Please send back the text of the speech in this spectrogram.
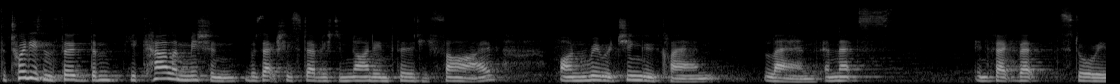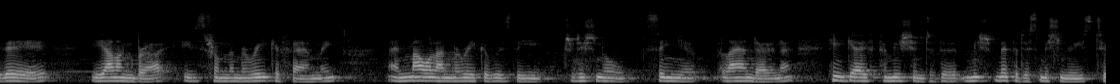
the, 20s and 30s, the Yirrkala mission was actually established in 1935 on Rirratjingu clan land, and that's, in fact, that story there, Yalangbara, is from the Marika family, and Mawalan Marika was the traditional senior landowner. He gave permission to the Methodist missionaries to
